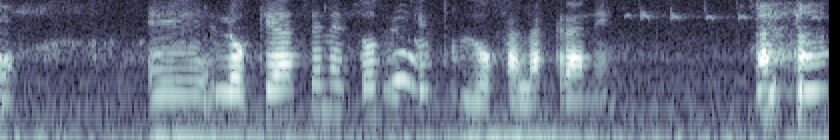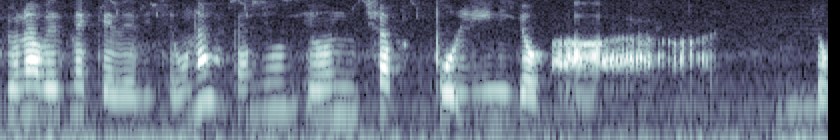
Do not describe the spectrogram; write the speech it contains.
eh, lo que hacen estos es que los alacranes, Ajá. yo una vez me quedé, dice, un alacrán y un, y un chapulín, y yo, ah, yo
